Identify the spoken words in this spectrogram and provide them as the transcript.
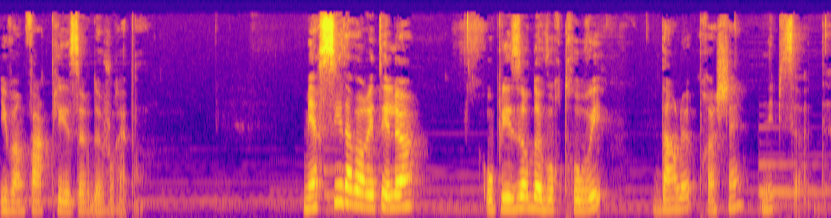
Il va me faire plaisir de vous répondre. Merci d'avoir été là. Au plaisir de vous retrouver dans le prochain épisode.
